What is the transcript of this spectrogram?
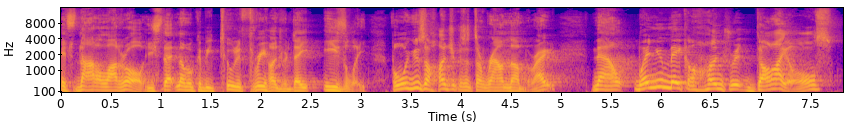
it's not a lot at all. You that number could be two to 300 a day easily. But we'll use 100 because it's a round number, right? Now, when you make 100 dials,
